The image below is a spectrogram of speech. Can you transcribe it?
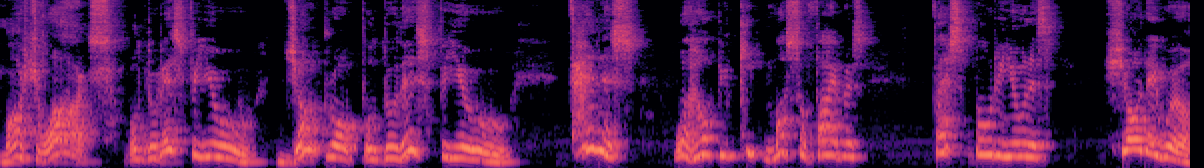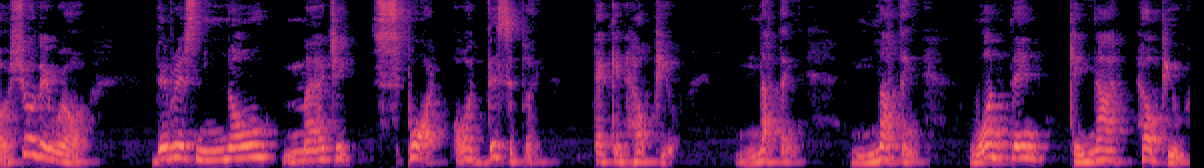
martial arts will do this for you, jump rope will do this for you, tennis will help you keep muscle fibers, fast motor units. Sure, they will. Sure, they will. There is no magic sport or discipline that can help you. Nothing. Nothing. One thing cannot help you.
